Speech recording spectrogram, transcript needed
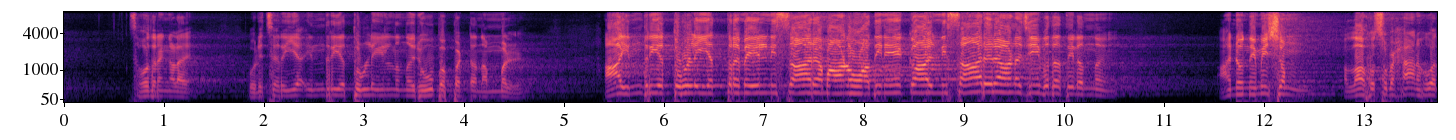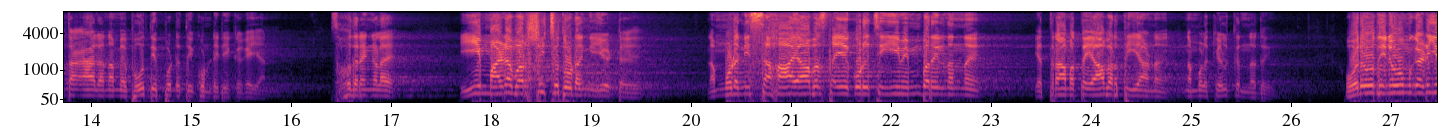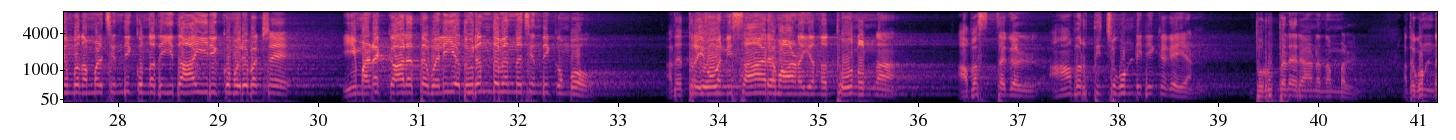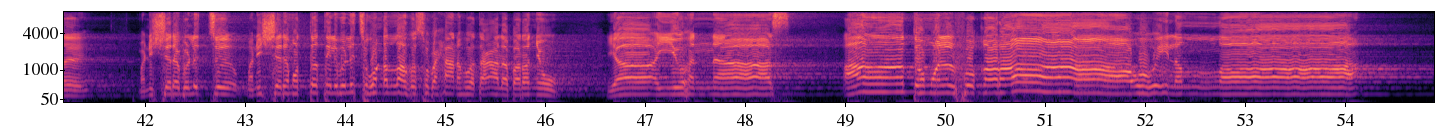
സഹോദരങ്ങളെ ഒരു ചെറിയ ഇന്ദ്രിയത്തുള്ളിയിൽ നിന്ന് രൂപപ്പെട്ട നമ്മൾ ആ ഇന്ദ്രിയത്തുള്ളി എത്രമേൽ നിസ്സാരമാണോ അതിനേക്കാൾ നിസ്സാരരാണ് ജീവിതത്തിലെന്ന് അനുനിമിഷം അള്ളാഹു സുബാനഹു തആല നമ്മെ ബോധ്യപ്പെടുത്തിക്കൊണ്ടിരിക്കുകയാണ്. സഹോദരങ്ങളെ ഈ മഴ വർഷിച്ചു തുടങ്ങിയിട്ട് നമ്മുടെ നിസ്സഹായാവസ്ഥയെക്കുറിച്ച് ഈ മെമ്പറിൽ നിന്ന് എത്രാമത്തെ ആവർത്തിയാണ് നമ്മൾ കേൾക്കുന്നത്. ഓരോ ദിനവും കഴിയുമ്പോൾ നമ്മൾ ചിന്തിക്കുന്നത് ഇതായിരിക്കും ഒരുപക്ഷെ ഈ മഴക്കാലത്തെ വലിയ ദുരന്തമെന്ന് ചിന്തിക്കുമ്പോൾ അതെത്രയോ നിസാരമാണ് എന്ന് തോന്നുന്ന അവസ്ഥകൾ ആവർത്തിച്ചു കൊണ്ടിരിക്കുകയാണ് ദുർബലരാണ് നമ്മൾ. അതുകൊണ്ട് മനുഷ്യരെ വിളിച്ച് മനുഷ്യരെ മൊത്തത്തിൽ വിളിച്ചുകൊണ്ട് അല്ലാഹു സുബ്ഹാനഹു താല പറഞ്ഞു യാ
